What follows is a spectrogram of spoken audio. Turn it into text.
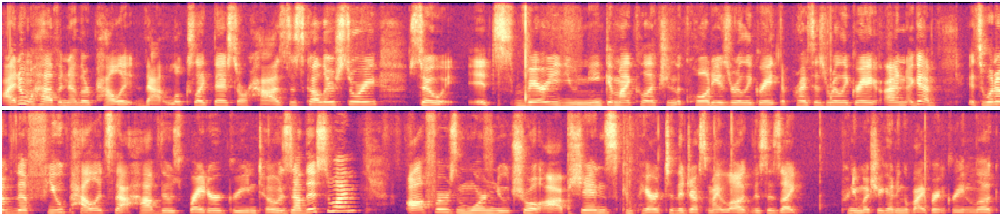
I don't have another palette that looks like this or has this color story, so it's very unique in my collection. The quality is really great, the price is really great, and again, it's one of the few palettes that have those brighter green tones. Now this one offers more neutral options compared to the Just My Luck. This is like pretty much you're getting a vibrant green look.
